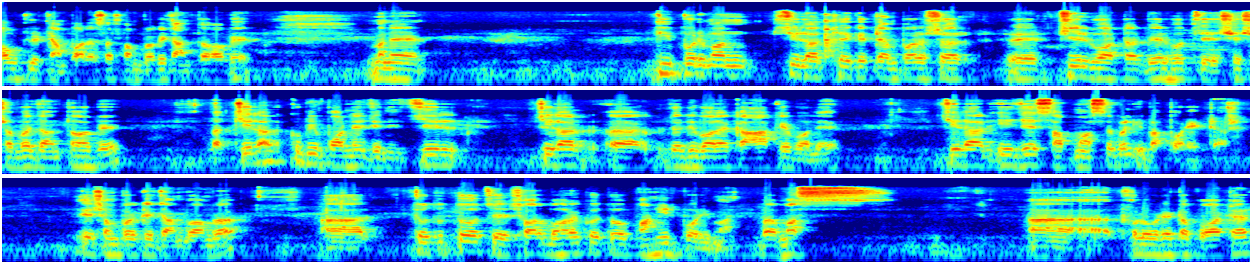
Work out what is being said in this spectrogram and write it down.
আউটলেট টেম্পারেচার সম্পর্কে জানতে হবে। মানে কি পরিমাণ চিলার থেকে টেম্পারেচার চিল ওয়াটার বের হচ্ছে সে সম্পর্কে জানতে হবে। আর চিলার খুব ইম্পর্টেন্ট জিনিস। চিল চিলার যদি বলে কাকে বলে chiller is a submersible evaporator এ সম্পর্কে জানব আমরা। আর চতুর্থ হচ্ছে সরবরাহকৃত পানির পরিমাণ বা mass flow rate of water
